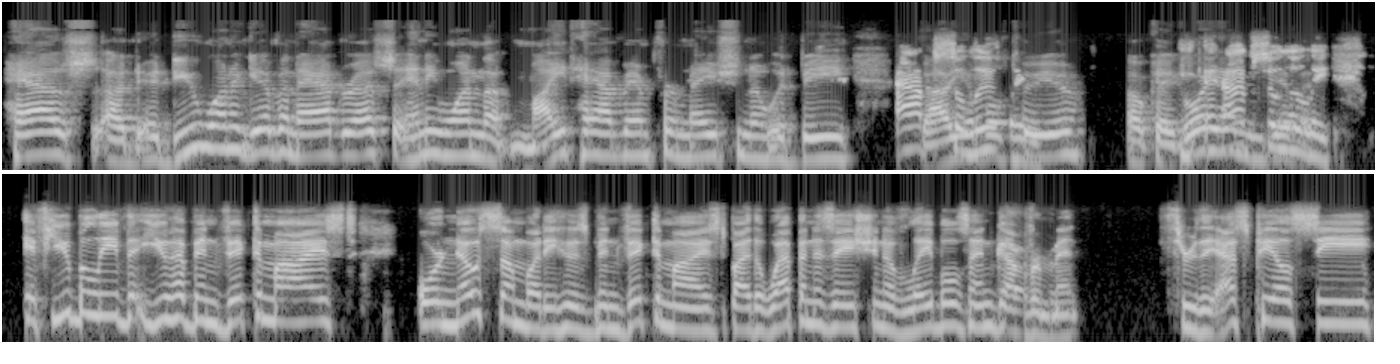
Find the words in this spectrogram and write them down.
has, uh, do you want to give an address? Anyone that might have information that would be absolutely valuable to you? Okay, go ahead. Absolutely. If you believe that you have been victimized or know somebody who's been victimized by the weaponization of labels and government, through the SPLC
